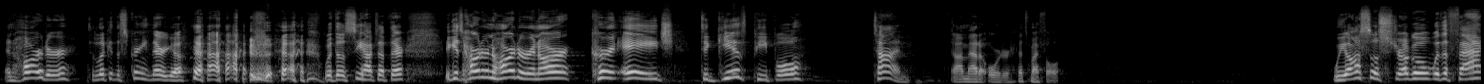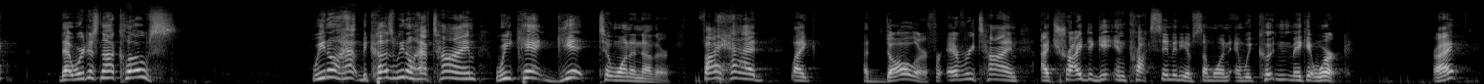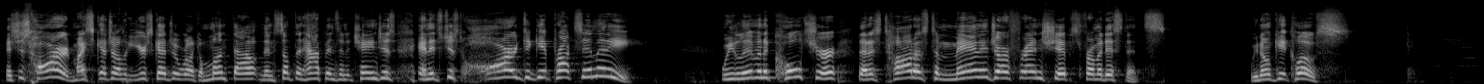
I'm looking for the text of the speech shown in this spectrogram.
and harder to look at the screen. There you go. With those Seahawks up there. It gets harder and harder in our current age to give people time. I'm out of order. That's my fault. We also struggle with the fact that we're just not close. We don't have, because we don't have time, we can't get to one another. If I had like a dollar for every time I tried to get in proximity of someone and we couldn't make it work, right? It's just hard. My schedule, I look at your schedule, we're like a month out, and then something happens and it changes, and it's just hard to get proximity. We live in a culture that has taught us to manage our friendships from a distance. We don't get close.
